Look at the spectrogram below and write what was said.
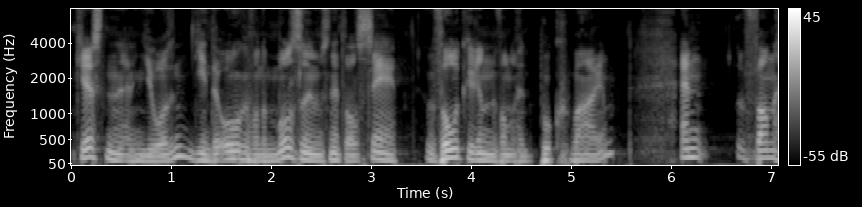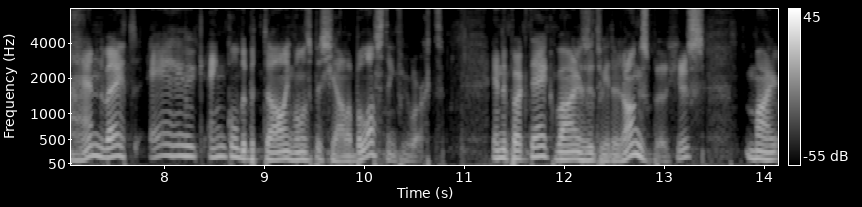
christenen en joden, die in de ogen van de moslims, net als zij, volkeren van het boek waren. En van hen werd eigenlijk enkel de betaling van een speciale belasting verwacht. In de praktijk waren ze tweederangsburgers, maar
